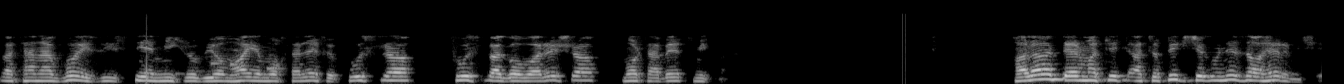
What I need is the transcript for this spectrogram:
و تنوع زیستی میکروبیوم های مختلف پوست را پوست و گوارش را مرتبط می کند. حالا درماتیت اتوپیک چگونه ظاهر میشه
